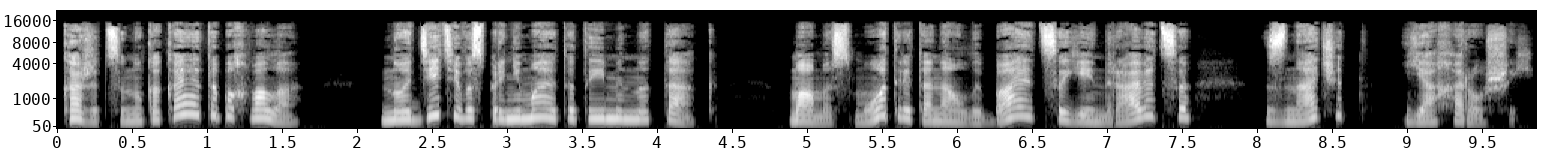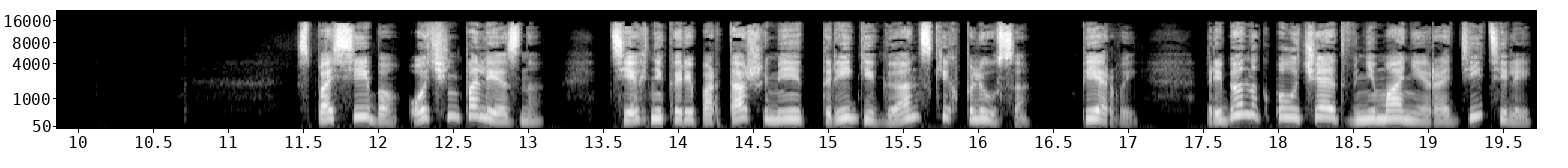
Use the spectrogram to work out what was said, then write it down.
Кажется, ну какая это похвала. Но дети воспринимают это именно так. Мама смотрит, она улыбается, ей нравится, значит, я хороший. Спасибо, очень полезно. Техника репортаж имеет три гигантских плюса. Первый. Ребенок получает внимание родителей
